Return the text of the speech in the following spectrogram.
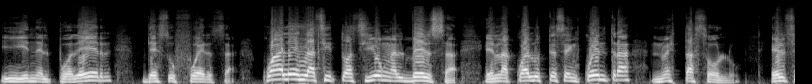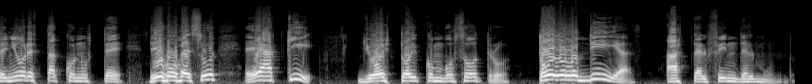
y en el poder de su fuerza. ¿Cuál es la situación adversa en la cual usted se encuentra? No está solo. El Señor está con usted. Dijo Jesús, he aquí, yo estoy con vosotros todos los días hasta el fin del mundo.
